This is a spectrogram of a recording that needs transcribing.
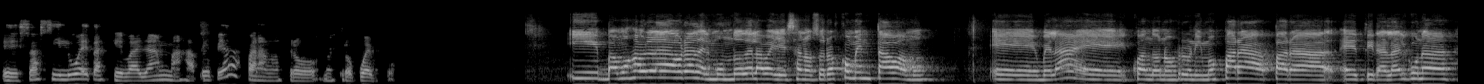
esas siluetas que vayan más apropiadas para nuestro, nuestro cuerpo. Y vamos a hablar ahora del mundo de la belleza. Nosotros comentábamos, eh, ¿verdad? Eh, cuando nos reunimos para, para eh, tirar algunas,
